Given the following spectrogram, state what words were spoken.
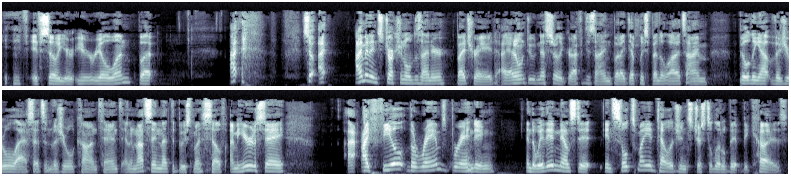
if if so, you're you're a real one. But I, so I I'm an instructional designer by trade. I, I don't do necessarily graphic design, but I definitely spend a lot of time building out visual assets and visual content. And I'm not saying that to boost myself. I'm here to say I, I feel the Rams branding and the way they announced it insults my intelligence just a little bit because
